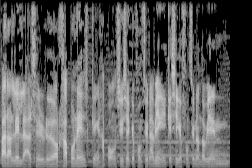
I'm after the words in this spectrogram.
paralela al servidor japonés, que en Japón sí sé que funciona bien y que sigue funcionando bien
